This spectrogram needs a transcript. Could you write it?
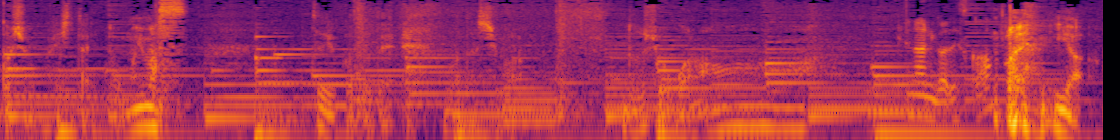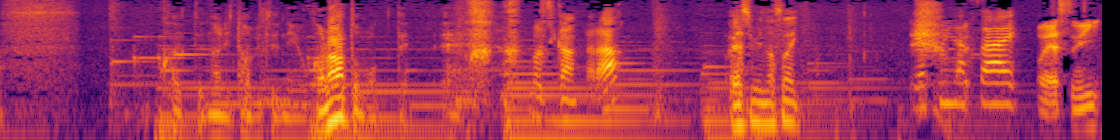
ご紹介したいと思います。ということで、私は、どうしようかなえ何がですか？いや、帰って何食べて寝ようかなと思って。えーこの時間から？おやすみなさい。おやすみなさい。おやすみ。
